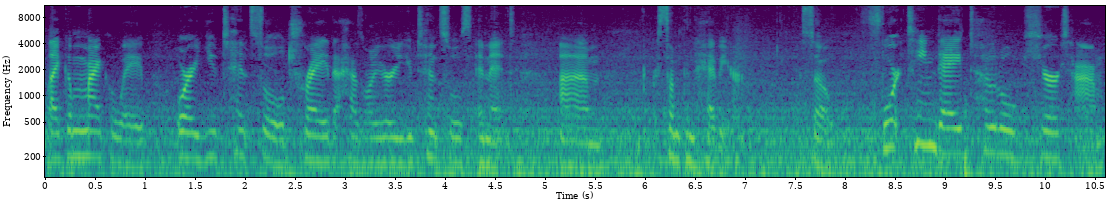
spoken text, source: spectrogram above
like a microwave or a utensil tray that has all your utensils in it, um, or something heavier. So 14 day total cure time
